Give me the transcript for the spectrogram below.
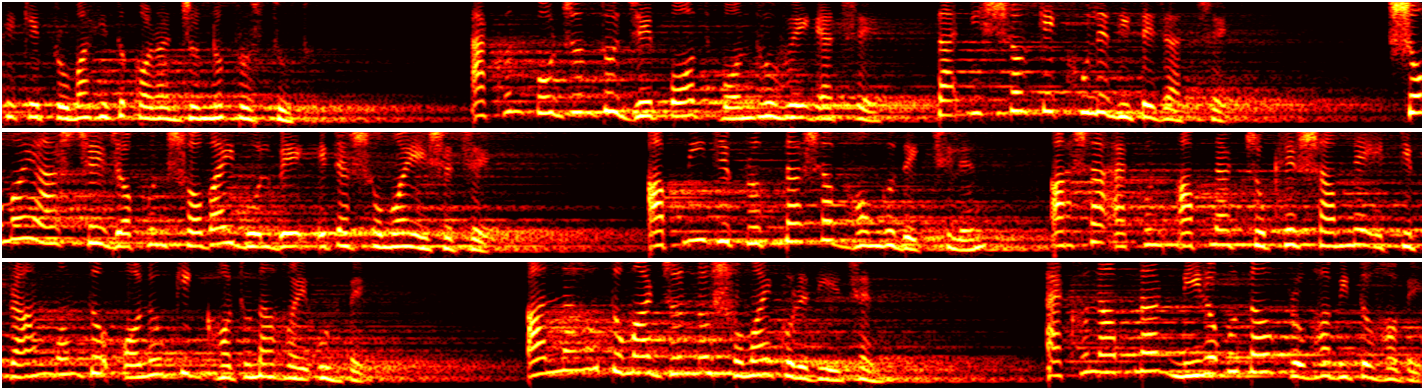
থেকে প্রবাহিত করার জন্য প্রস্তুত। এখন পর্যন্ত যে পথ বন্ধ হয়ে গেছে, তা ঈশ্বরকে খুলে দিতে যাচ্ছে। সময় আসছে যখন সবাই বলবে, এটা সময় এসেছে। আপনি যে প্রত্যাশা ভঙ্গ দেখছিলেন আশা এখন আপনার চোখের সামনে একটি প্রাণবন্ত অলৌকিক ঘটনা হয়ে উঠবে। আল্লাহ তোমার জন্য সময় করে দিয়েছেন। এখন আপনার নীরবতাও প্রভাবিত হবে।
